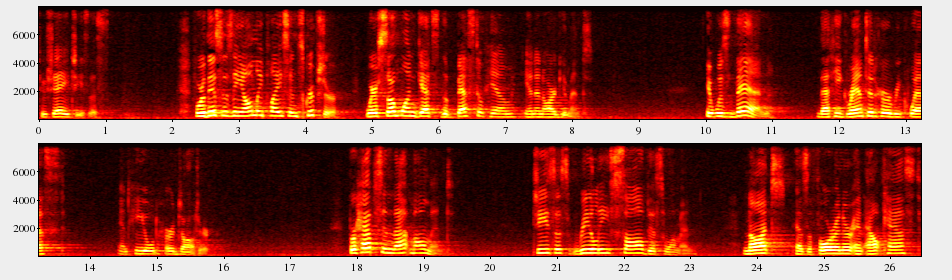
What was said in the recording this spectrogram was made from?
Touche, Jesus. For this is the only place in Scripture where someone gets the best of him in an argument. It was then that he granted her request and healed her daughter. Perhaps in that moment, Jesus really saw this woman, not as a foreigner and outcast,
